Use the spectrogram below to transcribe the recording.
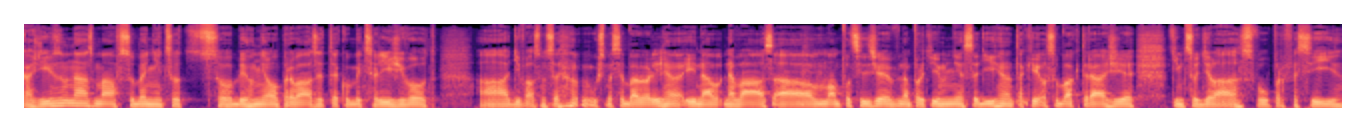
každý z nás má v sobě něco, co by ho mělo provázet by celý život a díval jsem se, už jsme se bavili i na, na vás a mám pocit, že naproti mě sedí taky osoba, která žije tím, co dělá svou profesí,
